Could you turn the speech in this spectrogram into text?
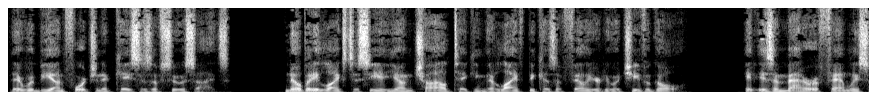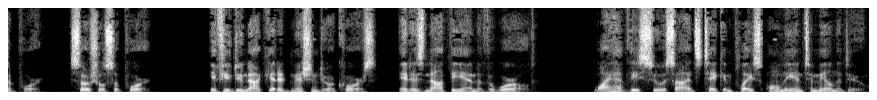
there would be unfortunate cases of suicides. Nobody likes to see a young child taking their life because of failure to achieve a goal. It is a matter of family support, social support. If you do not get admission to a course, it is not the end of the world. Why have these suicides taken place only in Tamil Nadu?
